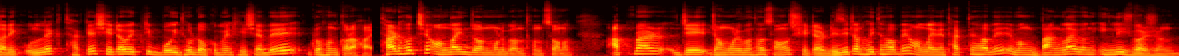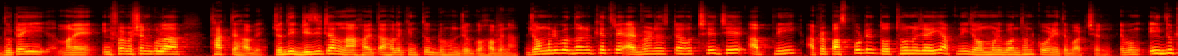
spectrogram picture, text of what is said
তারিখ উল্লেখ থাকে, সেটাও একটি বৈধ ডকুমেন্ট হিসেবে গ্রহণ করা হয়। থার্ড হচ্ছে অনলাইন জন্ম নিবন্ধন সনদ। আপনার যে জন্ম নিবন্ধন সনদ, সেটা ডিজিটাল হইতে হবে অনলাইনে থাকতে হবে এবং বাংলা এবং ইংলিশ ভার্সন দুটাই মানে ইনফরমেশনগুলো থাকতে হবে। যদি ডিজিটাল না হয়, তাহলে কিন্তু গ্রহণযোগ্য হবে না। জন্ম নিবন্ধনের ক্ষেত্রে অ্যাডভান্টেজটা হচ্ছে যে আপনি, আপনার পাসপোর্টের তথ্য অনুযায়ী আপনি জন্ম নিবন্ধন করে নিতে পারছেন এবং এই দুটো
